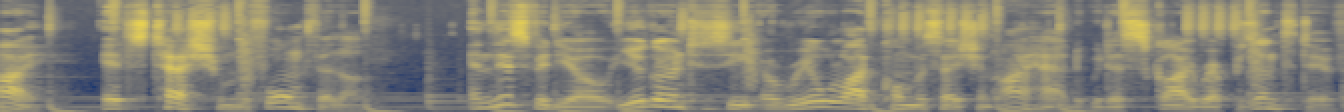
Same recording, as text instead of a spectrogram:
Hi, it's Tesh from The Form Filler. In this video, you're going to see a real life conversation I had with a Sky representative.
